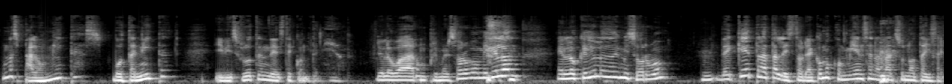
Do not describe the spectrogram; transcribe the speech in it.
unas palomitas, botanita y disfruten de este contenido. Yo le voy a dar un primer sorbo, Miguelón. en lo que yo le doy mi sorbo, ¿de qué trata la historia? ¿Cómo comienza Nanatsu no Taisai?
